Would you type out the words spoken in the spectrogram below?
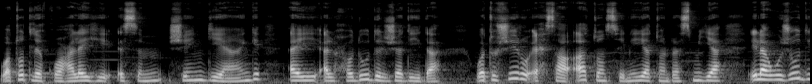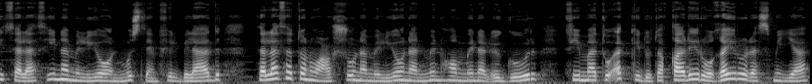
وتطلق عليه اسم شينجيانغ أي الحدود الجديدة. وتشير إحصاءات صينية رسمية إلى وجود 30 مليون مسلم في البلاد 23 مليونا منهم من الأيغور فيما تؤكد تقارير غير رسمية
